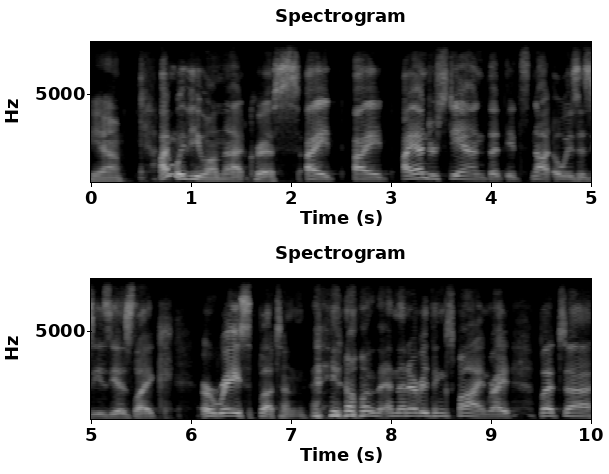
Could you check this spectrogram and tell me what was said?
Yeah. I'm with you on that, Chris. I I I understand that it's not always as easy as like erase button, you know, and then everything's fine, right? But uh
